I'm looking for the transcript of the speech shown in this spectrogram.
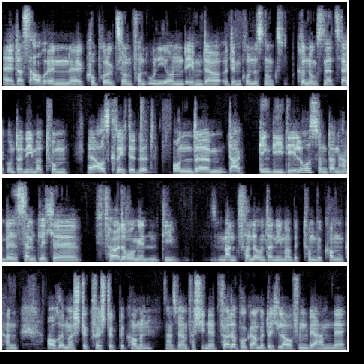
äh, das auch in Koproduktion von Uni und eben der, dem Gründungs Gründungsnetzwerk Unternehmertum ausgerichtet wird. Und ähm, da ging die Idee los und dann haben wir sämtliche Förderungen, die man von der Unternehmerbetum bekommen kann, auch immer Stück für Stück bekommen. Also wir haben verschiedene Förderprogramme durchlaufen, wir haben eine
